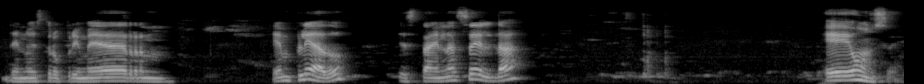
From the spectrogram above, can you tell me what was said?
de nuestro primer empleado está en la celda E11.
